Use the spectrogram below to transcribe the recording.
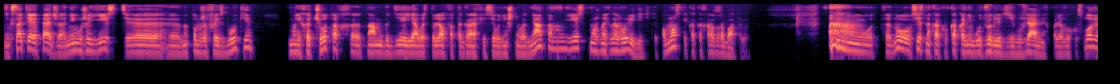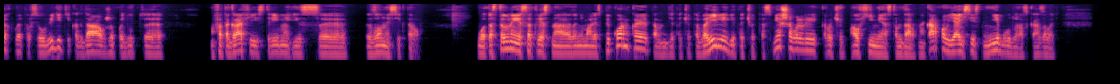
кстати, опять же, они уже есть э, э, на том же Фейсбуке, в моих отчетах, э, там, где я выставлял фотографии сегодняшнего дня, там есть, можно их даже увидеть, эти помостки, как их разрабатывают. Вот. Ну, естественно, как, как они будут выглядеть в реальных полевых условиях, вы это все увидите, когда уже пойдут фотографии, стримы из зоны секторов. Вот, остальные, соответственно, занимались прикормкой, там где-то что-то варили, где-то что-то смешивали. Короче, алхимия стандартная карпов. Я, естественно, не буду рассказывать,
